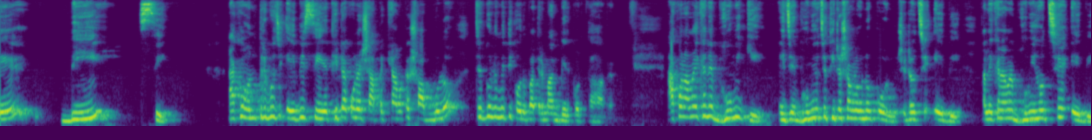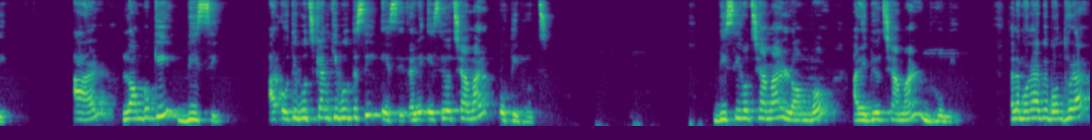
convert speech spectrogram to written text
এ বি সি এখন ত্রিভুজ এবিসি এ থিটা কোণের সাপেক্ষে আমাকে সবগুলো ত্রিকোণমিতিক অনুপাতের মান বের করতে হবে। এখন আমরা এখানে ভূমি কি? এই যে ভূমি হচ্ছে থিটা সংলগ্ন কোন সেটা হচ্ছে এ বি তাহলে এখানে আমার ভূমি হচ্ছে এ বি আর লম্ব কি? বিসি আর অতিভুজকে আমি কি বলতেছি? এসি তাহলে এসি হচ্ছে আমার অতিভুজ। বিসি হচ্ছে আমার লম্ব, আর এবি হচ্ছে আমার ভূমি। তাহলে মনে রাখবে বন্ধুরা,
